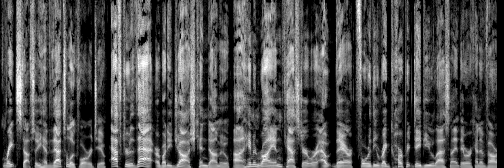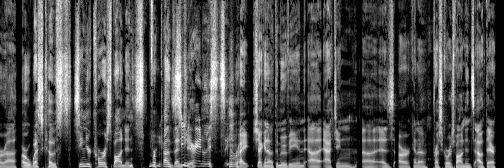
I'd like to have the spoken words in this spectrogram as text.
Great stuff. So you have that to look forward to. After that, our buddy Josh Kendamu, uh, him and Ryan Castor were out there for the red carpet debut last night. They were kind of our uh, our West Coast senior correspondents for Kanzenshuu. Senior analysts. right. Checking out the movie and uh, acting uh, as our kind of press correspondents out there.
